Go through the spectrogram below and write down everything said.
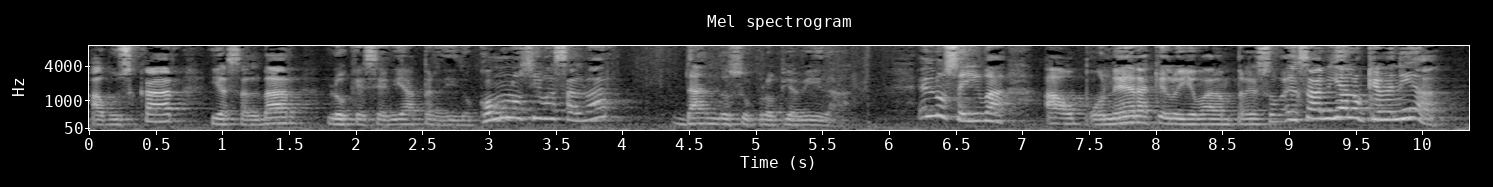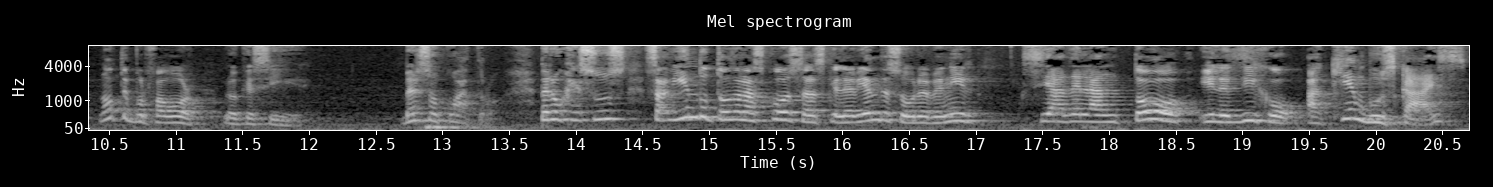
a buscar y a salvar lo que se había perdido. ¿Cómo nos iba a salvar? Dando su propia vida. Él no se iba a oponer a que lo llevaran preso. Él sabía lo que venía. Note por favor lo que sigue. Verso 4. Pero Jesús, sabiendo todas las cosas que le habían de sobrevenir, se adelantó y les dijo, ¿a quién buscáis?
